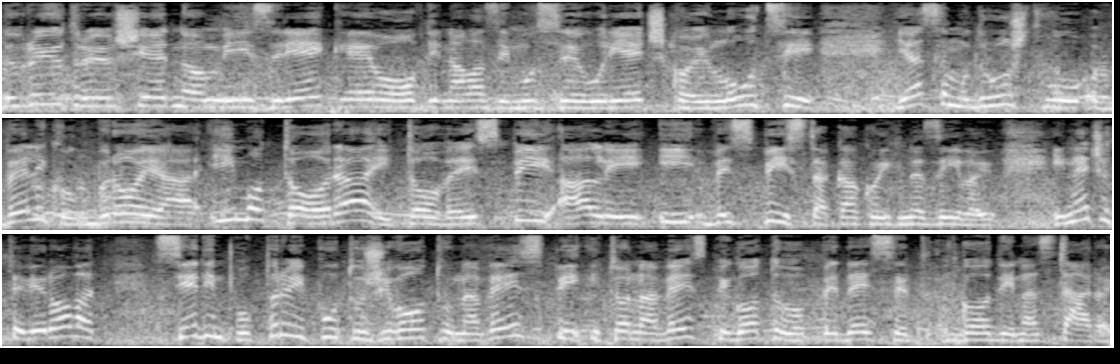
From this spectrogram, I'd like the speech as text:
Dobro jutro još jednom iz Rijeke. Evo ovdje nalazimo se u Riječkoj Luci. Ja sam u društvu velikog broja i motora, i to Vespi, ali i Vespista, kako ih nazivaju. I nećete vjerovat, sjedim po prvi put u životu na Vespi i to na Vespi gotovo 50 godina staroj.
